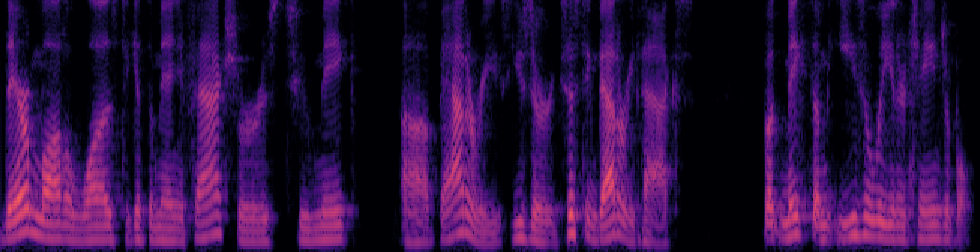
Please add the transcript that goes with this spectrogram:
Their model was to get the manufacturers to make uh, batteries, use their existing battery packs, but make them easily interchangeable.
